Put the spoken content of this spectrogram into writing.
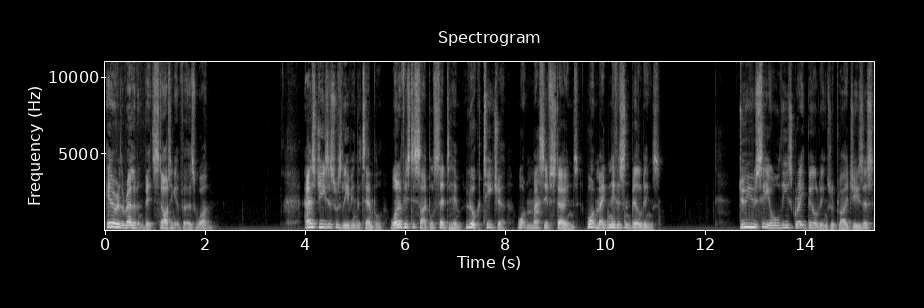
Here are the relevant bits starting at verse 1. As Jesus was leaving the temple, one of his disciples said to him, Look, teacher, what massive stones, what magnificent buildings. Do you see all these great buildings? replied Jesus.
